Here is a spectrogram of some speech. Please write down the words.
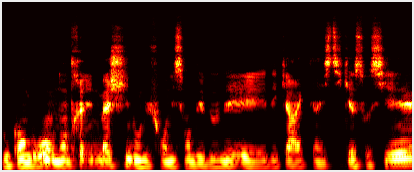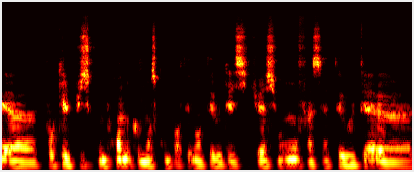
Donc en gros, on entraîne une machine en lui fournissant des données et des caractéristiques associées euh, pour qu'elle puisse comprendre comment se comporter dans telle ou telle situation face à tel ou tel, euh,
